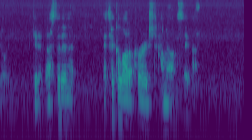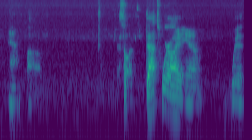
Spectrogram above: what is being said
really get invested in it. It took a lot of courage to come out and say that. Yeah. Um, so that's where I am with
